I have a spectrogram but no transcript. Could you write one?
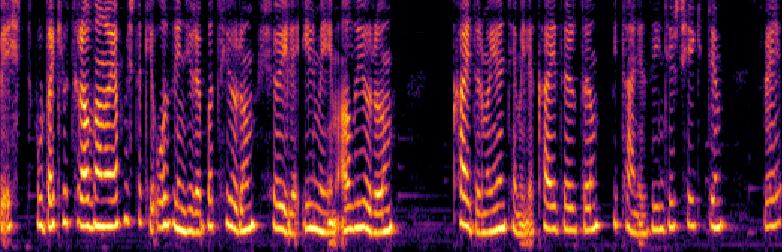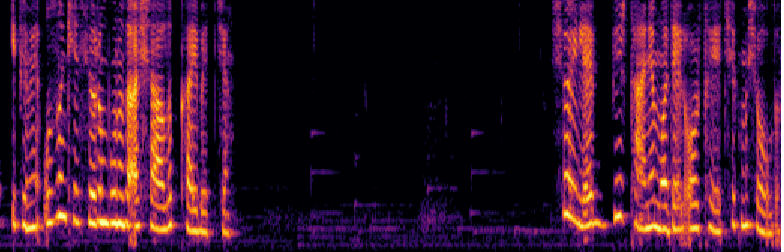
5 buradaki trabzanlar yapmıştık ki o zincire batıyorum. Şöyle ilmeğimi alıyorum. Kaydırma yöntemiyle kaydırdım. Bir tane zincir çektim ve ipimi uzun kesiyorum. Bunu da aşağı alıp kaybedeceğim. Şöyle bir tane model ortaya çıkmış oldu.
